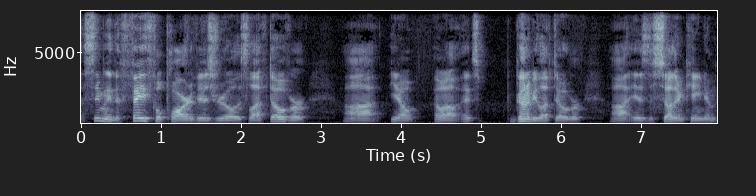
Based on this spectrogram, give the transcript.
seemingly the faithful part of Israel that's left over. you know, well, it's going to be left over uh, is the southern kingdom.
